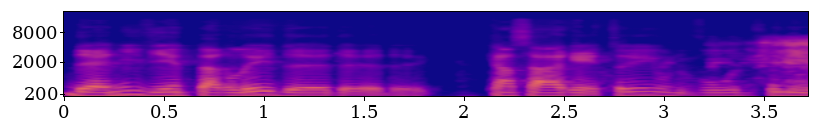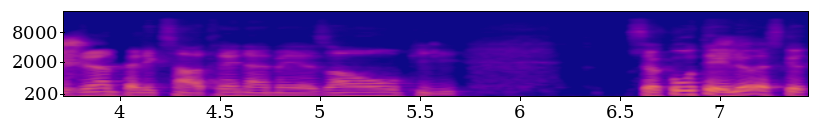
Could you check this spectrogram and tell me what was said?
Danny vient de parler de, de, quand ça a arrêté au niveau des jeunes, fallait qu'ils s'entraînent à la maison, puis ce côté-là, est-ce que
